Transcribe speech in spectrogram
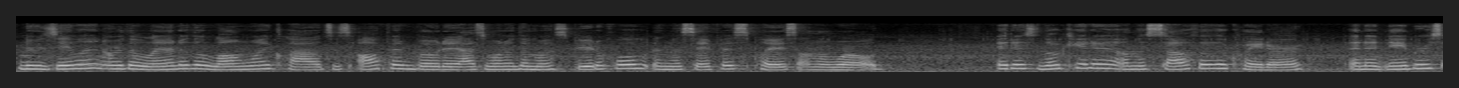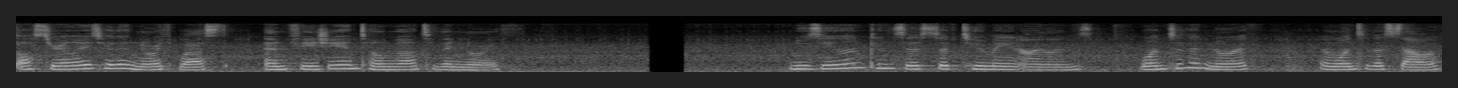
New Zealand, or the land of the long white clouds, is often voted as one of the most beautiful and the safest place on the world. It is located on the south of the equator, and it neighbors Australia to the northwest and Fiji and Tonga to the north. New Zealand consists of two main islands, one to the north and one to the south.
